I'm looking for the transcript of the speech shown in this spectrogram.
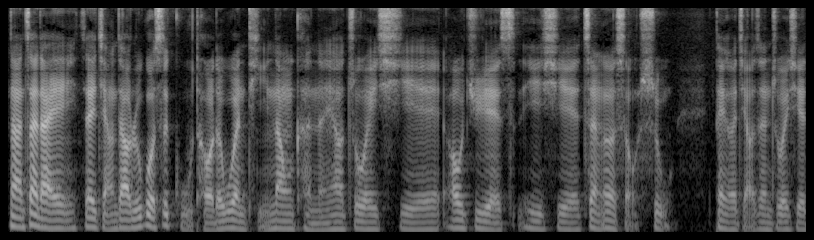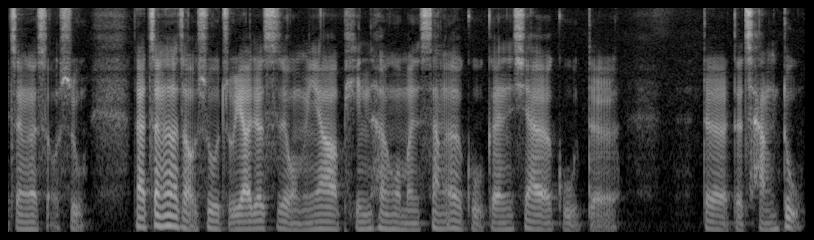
那再来再讲到，如果是骨头的问题，那我可能要做一些 OGS 一些正颚手术，配合矫正做一些正颚手术。那正颚手术主要就是我们要平衡我们上颚骨跟下颚骨的的的长度。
